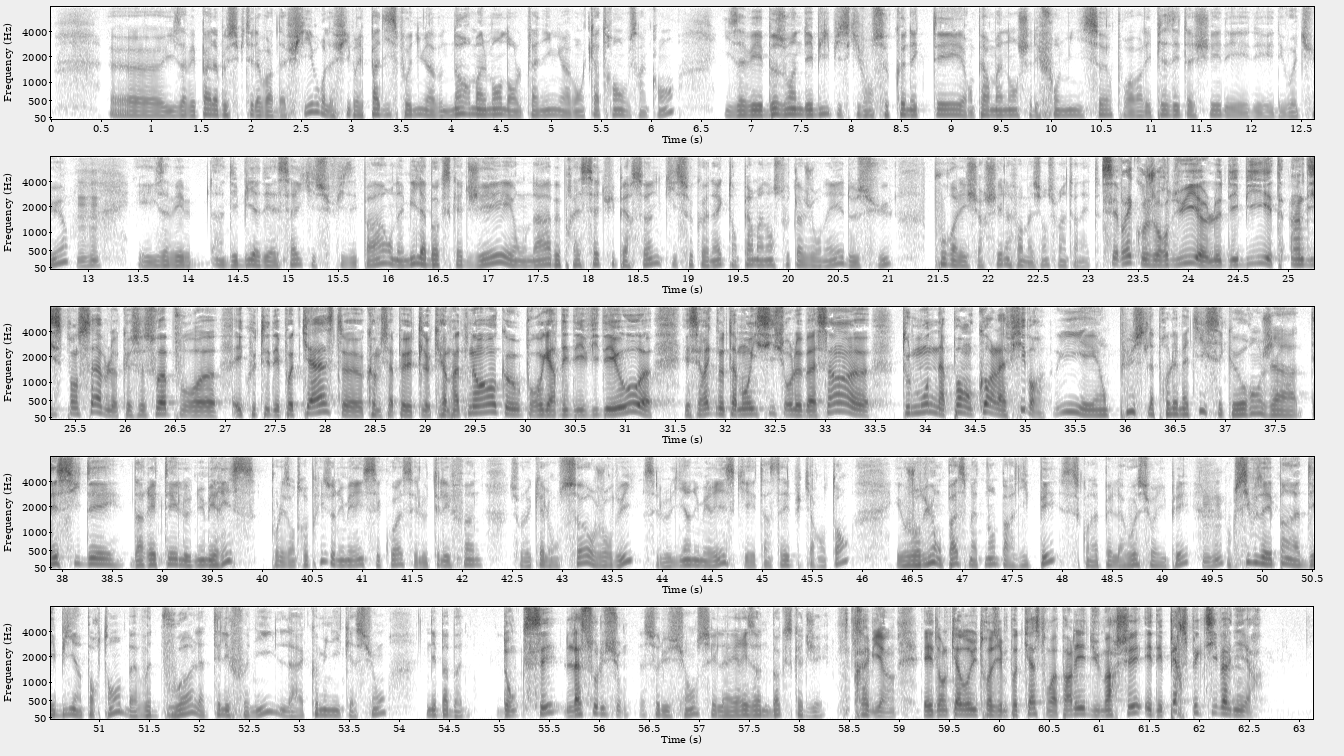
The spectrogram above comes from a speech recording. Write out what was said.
Euh, ils n'avaient pas la possibilité d'avoir de la fibre. La fibre n'est pas disponible normalement dans le planning avant 4 ans ou 5 ans. Ils avaient besoin de débit puisqu'ils vont se connecter en permanence chez des fournisseurs pour avoir les pièces détachées des voitures. Mhm. Et ils avaient un débit ADSL qui ne suffisait pas. On a mis la box 4G et on a à peu près 7-8 personnes qui se connectent en permanence toute la journée dessus pour aller chercher l'information sur Internet. C'est vrai qu'aujourd'hui, euh, le débit est indispensable, que ce soit pour euh, écouter des podcasts, euh, comme ça peut être le cas maintenant, que pour regarder des vidéos. euh, et c'est vrai que notamment ici sur le bassin, tout le monde n'a pas encore la fibre. Oui, et en plus, la problématique, c'est que Orange a décidé d'arrêter le numéris pour les entreprises. Le numéris, c'est quoi? C'est le téléphone sur lequel on sort aujourd'hui. C'est le lien numéris qui est installé depuis 40 ans. Et aujourd'hui, on passe maintenant par l'IP. C'est ce qu'on appelle la voix sur IP. Mhm. Donc, si vous n'avez pas un débit important, bah, votre voix, la téléphonie, la communication n'est pas bonne. Donc c'est la solution. La solution, c'est la Horizon Box 4G. Très bien. Et dans le cadre du troisième podcast, on va parler du marché et des perspectives à venir.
